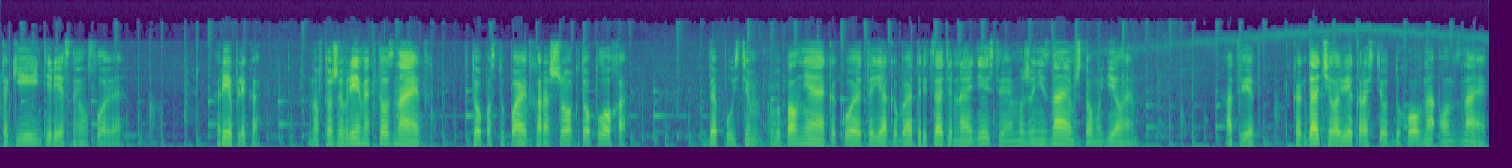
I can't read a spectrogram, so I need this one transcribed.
Такие интересные условия. Реплика. Но в то же время кто знает, кто поступает хорошо, кто плохо. Допустим, выполняя какое-то якобы отрицательное действие, мы же не знаем, что мы делаем. Ответ. Когда человек растет духовно, он знает.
